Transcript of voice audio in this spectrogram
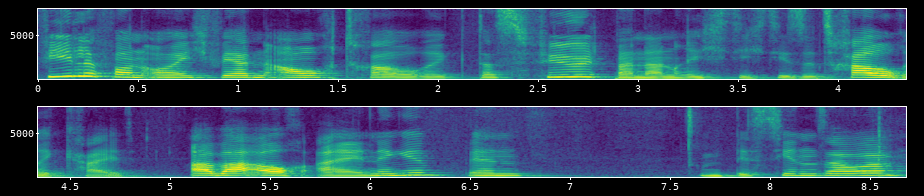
viele von euch werden auch traurig. Das fühlt man dann richtig, diese Traurigkeit. Aber auch einige werden ein bisschen sauer.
